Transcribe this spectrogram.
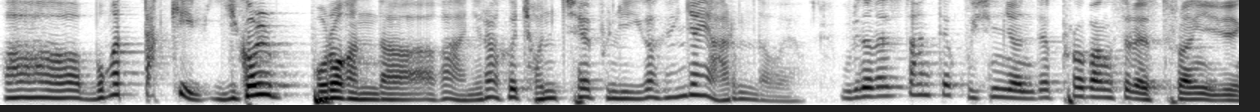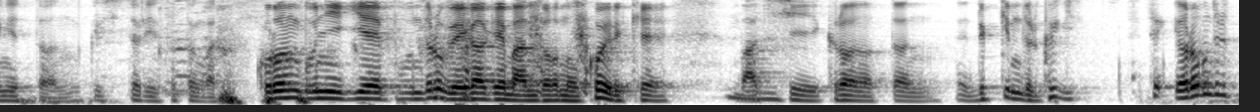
아, 뭔가 딱히 이걸 보러 간다가 아니라 그 전체 분위기가 굉장히 아름다워요. 우리나라에서도 한때 90년대 프로방스 레스토랑이 유행했던 그 시절이 있었던 것 같아요. 그런 분위기의 부분들을 외곽에 만들어 놓고 이렇게 마치 그런 어떤 느낌들. 그 여러분들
